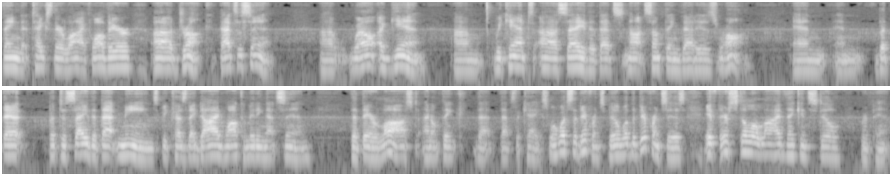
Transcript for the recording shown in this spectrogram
thing that takes their life while they're uh, drunk, that's a sin. Uh, well, again, um, we can't uh, say that that's not something that is wrong. And, and, but that but to say that that means because they died while committing that sin that they are lost, I don't think that that's the case. Well, what's the difference, Bill? Well, the difference is if they're still alive, they can still repent.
